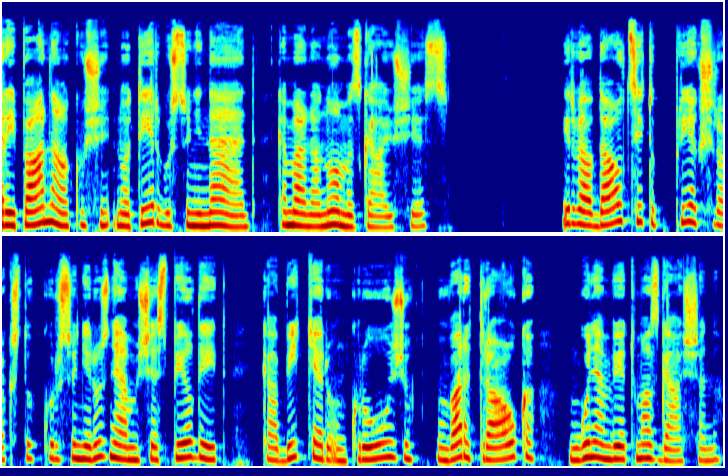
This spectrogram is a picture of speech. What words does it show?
Arī pārnākuši no tirgus viņi nēd, kamēr nav nomazgājušies. Ir vēl daudz citu priekšrakstu, kurus viņi ir uzņēmušies pildīt, kā biķeru un krūžu un vara trauka un guļamvietu mazgāšana.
